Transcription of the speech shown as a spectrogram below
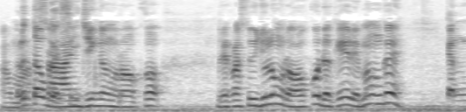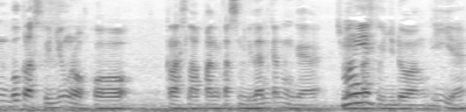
Ah, lu tau gak sih? anjing gak ngerokok. Dari kelas 7 lu ngerokok udah kayak emang enggak? Kan gue kelas 7 ngerokok. Kelas 8 kelas 9 kan enggak. Cuma kelas 7 doang. Iya.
